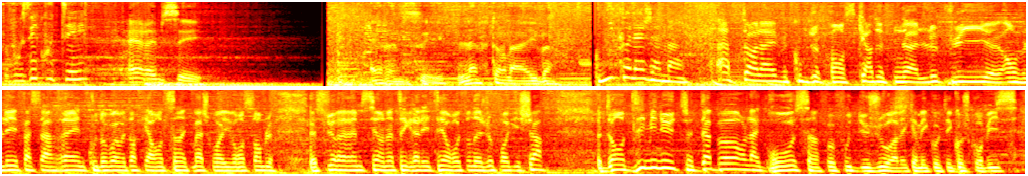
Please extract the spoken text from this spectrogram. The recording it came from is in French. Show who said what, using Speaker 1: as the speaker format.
Speaker 1: Vous écoutez
Speaker 2: RMC. RMC, l'Afterlive.
Speaker 1: Nicolas Jamin.
Speaker 3: Afterlive, Coupe de France, quart de finale, Le Puy, euh, Envelé face à Rennes, coup d'envoi 20h45, match qu'on va vivre ensemble euh, sur RMC en intégralité. On retourne à Geoffroy Guichard dans 10 minutes. D'abord, la grosse info foot du jour avec à mes côtés coach Courbis,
